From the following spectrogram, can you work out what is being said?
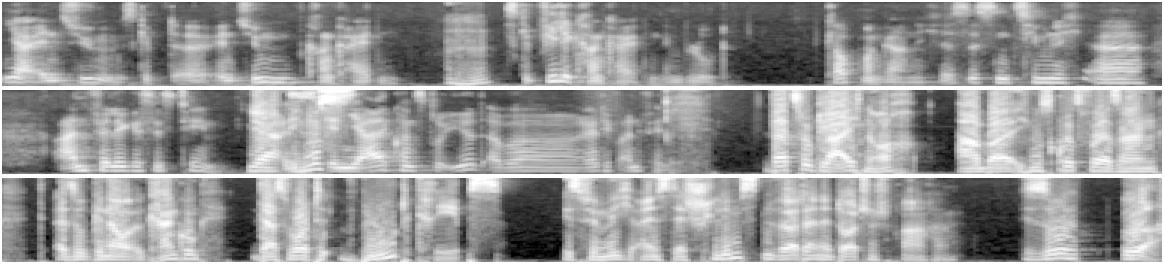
Ja, Enzym. Es gibt äh, Enzymkrankheiten. Mhm. Es gibt viele Krankheiten im Blut. Glaubt man gar nicht. Es ist ein ziemlich äh, anfälliges System. Ja, es ich ist muss genial konstruiert, aber relativ anfällig. dazu gleich noch, aber ich muss kurz vorher sagen, also genau, Erkrankung, das Wort Blutkrebs ist für mich eines der schlimmsten Wörter in der deutschen Sprache. So, uah.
